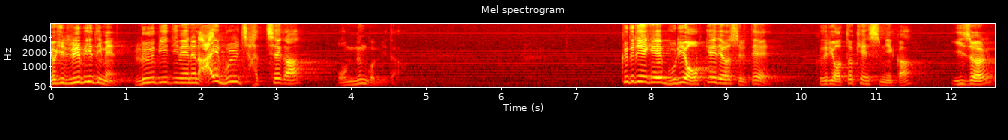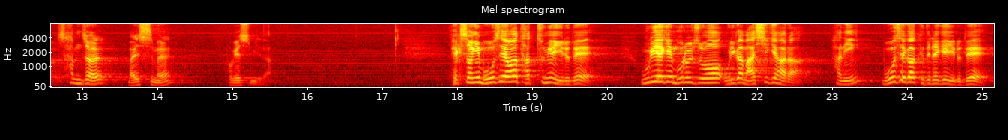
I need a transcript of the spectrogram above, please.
여기 르비디멘, 르비디멘은 아예 물 자체가 없는 겁니다. 그들에게 물이 없게 되었을 때 그들이 어떻게 했습니까? 2절, 3절 말씀을 보겠습니다. 백성이 모세와 다투며 이르되 우리에게 물을 주어 우리가 마시게 하라 하니 모세가 그들에게 이르되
